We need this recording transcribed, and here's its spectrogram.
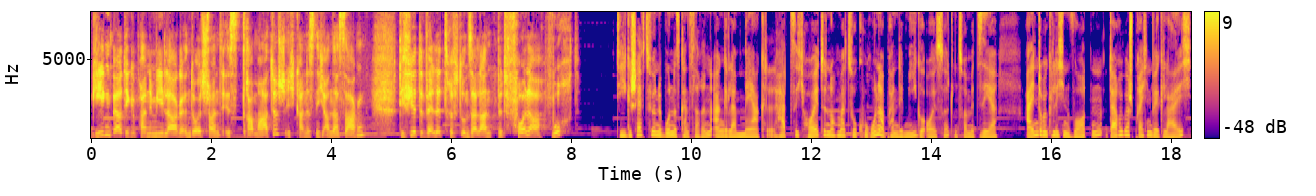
gegenwärtige Pandemielage in Deutschland ist dramatisch. Ich kann es nicht anders sagen. Die vierte Welle trifft unser Land mit voller Wucht. Die geschäftsführende Bundeskanzlerin Angela Merkel hat sich heute nochmal zur Corona-Pandemie geäußert, und zwar mit sehr eindrücklichen Worten. Darüber sprechen wir gleich.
